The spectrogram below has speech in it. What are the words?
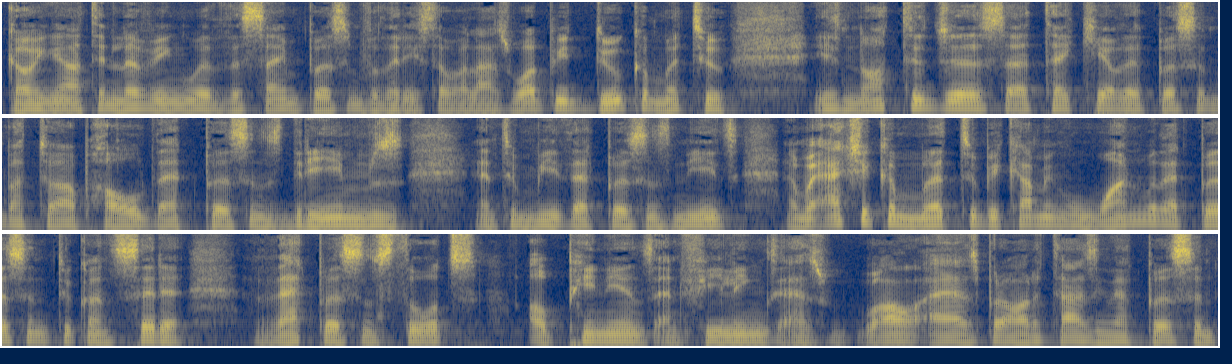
going out and living with the same person for the rest of our lives. What we do commit to is not to just uh, take care of that person, but to uphold that person's dreams and to meet that person's needs. And we actually commit to becoming one with that person to consider that person's thoughts, opinions and feelings as well as prioritizing that person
